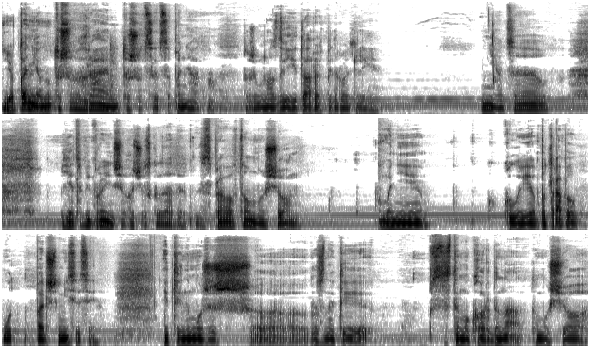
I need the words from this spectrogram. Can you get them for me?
Як... Та ні, ну то, що граємо, то що це це понятно. Тож у нас дві гітари в підрозділі є. Ні, це. Я тобі про інше хочу сказати. Справа в тому, що мені, коли я потрапив от перші місяці, і ти не можеш е, знайти систему координат, тому що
